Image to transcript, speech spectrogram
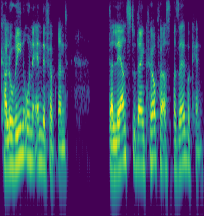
Kalorien ohne Ende verbrennt, da lernst du deinen Körper erstmal selber kennen.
